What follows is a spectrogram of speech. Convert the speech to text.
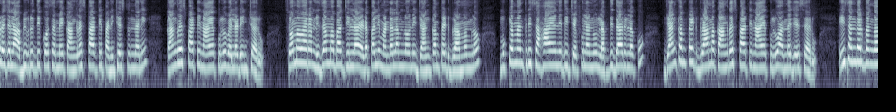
ప్రజల అభివృద్ధి కోసమే కాంగ్రెస్ పార్టీ పనిచేస్తుందని కాంగ్రెస్ పార్టీ నాయకులు వెల్లడించారు. సోమవారం నిజామాబాద్ జిల్లా ఎడపల్లి మండలంలోని జాన్కంపేట్ గ్రామంలో ముఖ్యమంత్రి సహాయ నిధి చెక్కులను లబ్ధిదారులకు జాన్కంపేట్ గ్రామ కాంగ్రెస్ పార్టీ నాయకులు అందజేశారు. ఈ సందర్భంగా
